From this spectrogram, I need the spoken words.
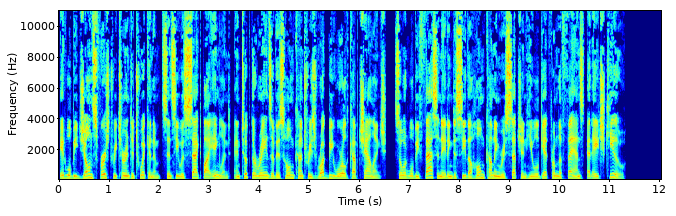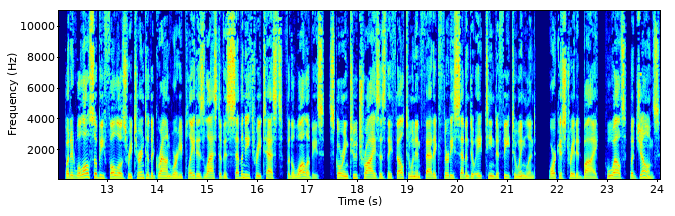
It will be Jones' first return to Twickenham since he was sacked by England and took the reins of his home country's Rugby World Cup challenge, so it will be fascinating to see the homecoming reception he will get from the fans at HQ. But it will also be Folau's return to the ground where he played his last of his 73 tests for the Wallabies, scoring two tries as they fell to an emphatic 37 18 defeat to England, orchestrated by, who else but Jones.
